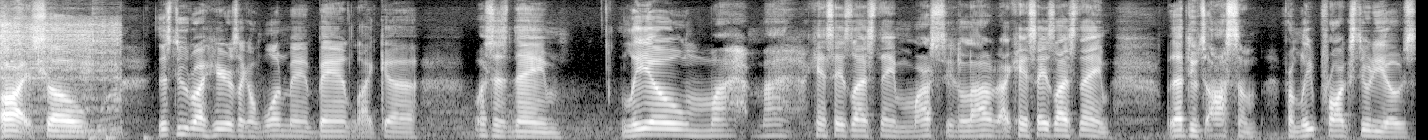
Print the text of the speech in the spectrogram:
All right, so this dude right here is like a one-man band, like uh, what's his name? Leo, my, my, I can't say his last name. Marcial, I can't say his last name, but that dude's awesome from Leapfrog Studios,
